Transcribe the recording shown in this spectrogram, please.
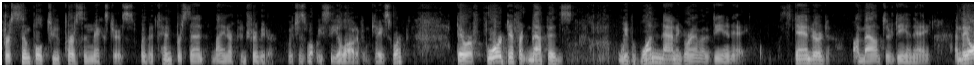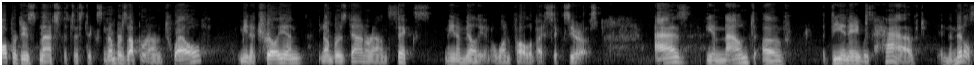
for simple two-person mixtures with a 10% minor contributor, which is what we see a lot of in casework, there were four different methods with one nanogram of DNA, standard amount of DNA, and they all produced match statistics. Numbers up around 12 mean a trillion, numbers down around 6 mean a million, one followed by six zeros. as the amount of DNA was halved in the middle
